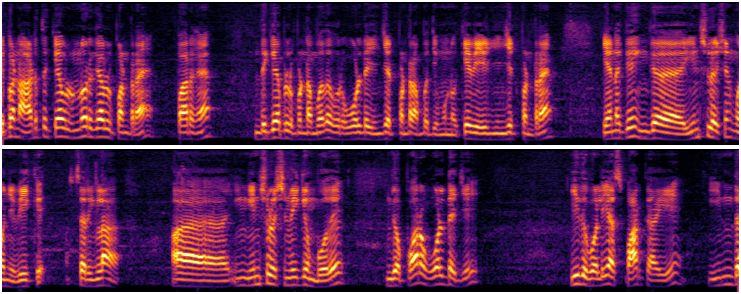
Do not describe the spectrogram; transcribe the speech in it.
இப்போ நான் அடுத்த கேபிள் இன்னொரு கேபிள் பண்ணுறேன் பாருங்கள் இந்த கேபிள் பண்ணும்போது ஒரு வோல்டேஜ் இன்ஜெக்ட் பண்ணுறேன் ஐம்பத்தி மூணு கேவி இன்ஜெக்ட் பண்ணுறேன் எனக்கு இங்கே இன்சுலேஷன் கொஞ்சம் வீக்கு சரிங்களா? இங்கே இன்சுலேஷன் வீக்கும் போது இங்கே போகிற வோல்டேஜ் இது வழியாக ஸ்பார்க் ஆகி இந்த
